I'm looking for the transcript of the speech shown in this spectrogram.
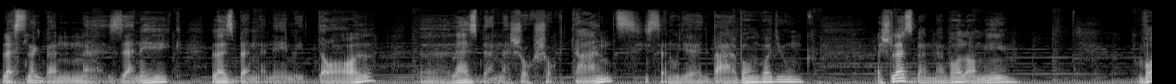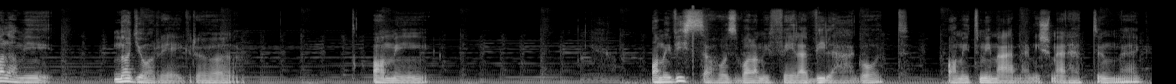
lesznek benne zenék, lesz benne némi dal, lesz benne sok-sok tánc, hiszen ugye egy bálban vagyunk, és lesz benne valami, valami nagyon régről, ami, ami visszahoz valamiféle világot, amit mi már nem ismerhettünk meg,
